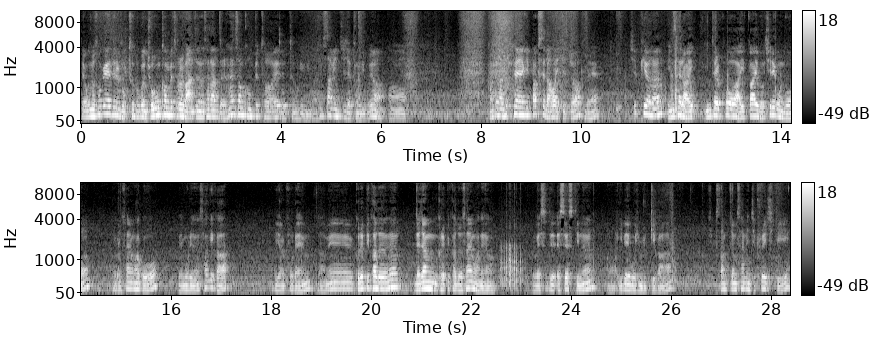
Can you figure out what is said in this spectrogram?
네, 오늘 소개해드릴 노트북은 좋은 컴퓨터를 만드는 사람들 한성 컴퓨터의 노트북입니다. 13인치 제품이고요. 어, 간단한 스펙이 박스에 나와 있겠죠. 네. CPU는 인텔 i 인텔 코어 i5 7200 이걸 사용하고 메모리는 4기가 DDR4 램 그다음에 그래픽 카드는 내장 그래픽 카드를 사용하네요. 그리고 SD, SSD는 256기가 13.3인치 FHD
